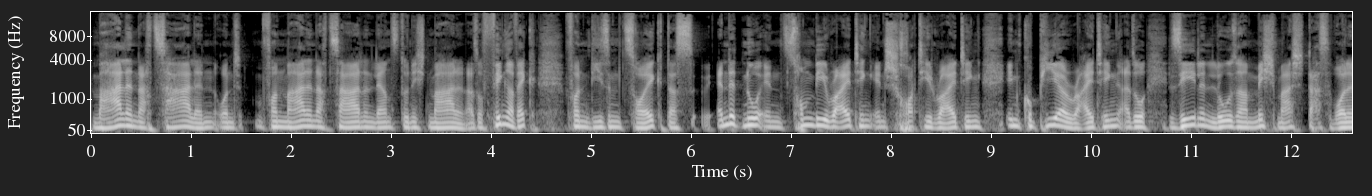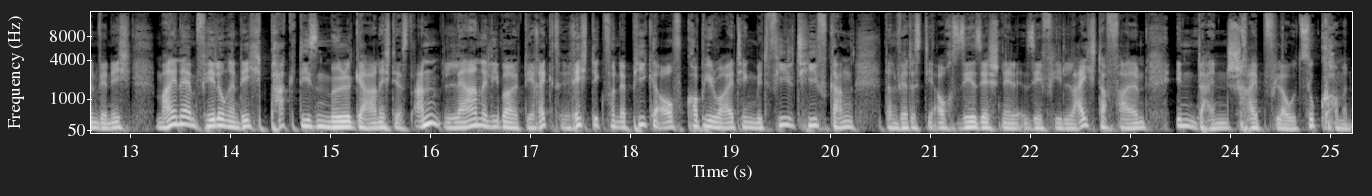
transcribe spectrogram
Malen nach Zahlen und von Malen nach Zahlen lernst du nicht malen. Also Finger weg von diesem Zeug. Das endet nur in Zombie-Writing, in Schrotti-Writing, in Kopier-Writing. Also seelenloser Mischmasch, das wollen wir nicht. Meine Empfehlung an dich, pack diesen Müll gar nicht erst an. Lerne lieber direkt richtig von der Pike auf Copywriting mit viel Tiefgang. Dann wird es dir auch sehr, sehr schnell sehr viel leichter fallen, in deinen Schreibflow zu kommen.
